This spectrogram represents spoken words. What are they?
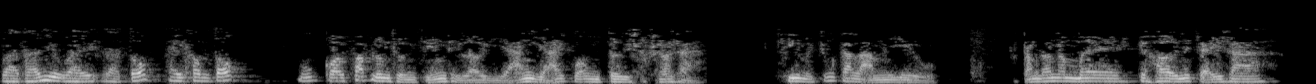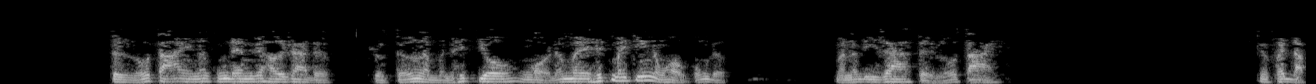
Và thở như vậy là tốt hay không tốt? Muốn coi pháp luân thường chuyển thì lời giảng giải của ông Tư rất rõ ràng. Khi mà chúng ta làm nhiều, trong đó nó mê, cái hơi nó chạy ra, từ lỗ tai nó cũng đem cái hơi ra được rồi tưởng là mình hít vô, ngồi nó mê hít mấy tiếng đồng hồ cũng được mà nó đi ra từ lỗ tai. Chứ phải đọc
